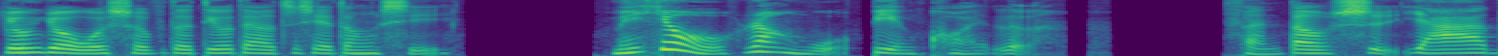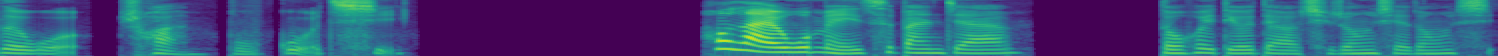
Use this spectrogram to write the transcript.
拥有我舍不得丢掉这些东西，没有让我变快乐，反倒是压得我喘不过气。后来我每一次搬家，都会丢掉其中一些东西。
